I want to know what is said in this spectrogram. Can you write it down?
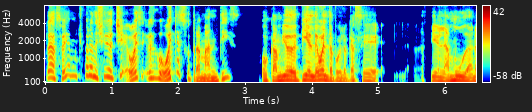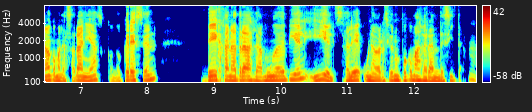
Claro, se veía mucho más grande. Yo digo, che, o, es- o esta es otra mantis, o cambió de piel de vuelta, porque lo que hace tienen la muda, ¿no? Como las arañas, cuando crecen, dejan atrás la muda de piel y él- sale una versión un poco más grandecita. Mm.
